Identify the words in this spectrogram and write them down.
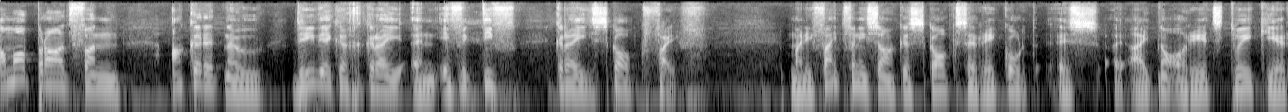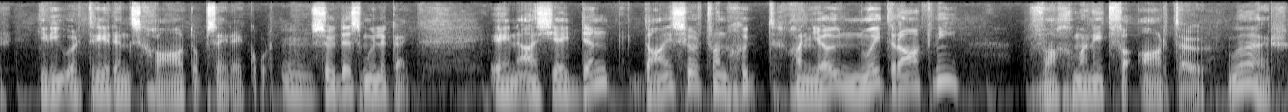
Almal praat van Akker het nou 3 weke gekry in effektief kry Skalk 5. Maar die feit van die saak is Skalk se rekord is hy het nou alreeds 2 keer hierdie oortredings gehad op sy rekord. Mm. So dis moeilikheid. En as jy dink daai soort van goed gaan jou nooit raak nie, wag maar net vir aardhou, hoor?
